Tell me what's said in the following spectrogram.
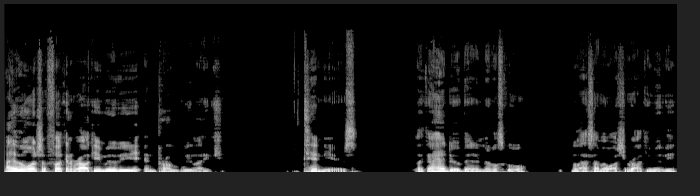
I haven't watched a fucking Rocky movie in probably like ten years. Like I had to have been in middle school the last time I watched a Rocky movie.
